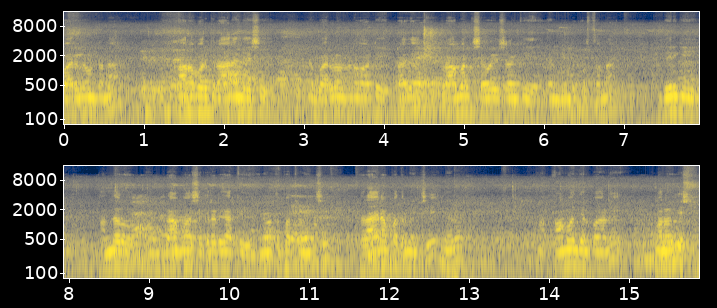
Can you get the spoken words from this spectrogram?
బరిలో ఉంటున్నా. కారాబారికి రాయడం చేసి నేను బరిలో ఉంటున్నా కాబట్టి ప్రజా గ్రామానికి సేవ చేయడానికి నేను ముందుకు వస్తున్నా. దీనికి అందరూ గ్రామ సెక్రటరీ గారికి వినోత పత్రం ఇచ్చి రాయడం పత్రం ఇచ్చి నేను ఆమోదం తెలపాలని మనం చేసినాం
